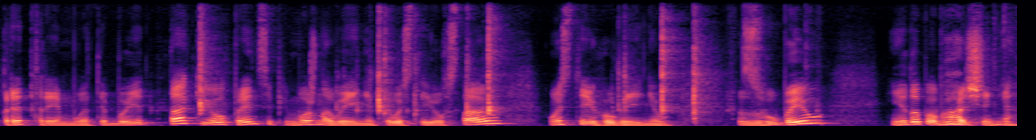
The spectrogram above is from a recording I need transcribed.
притримувати, бо і так його, в принципі, можна вийняти. Ось ти його вставив, ось ти його вийняв. Згубив. І до побачення.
